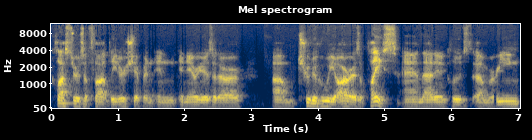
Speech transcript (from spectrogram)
clusters of thought leadership in, in, in areas that are um, true to who we are as a place. And that includes uh, marine,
